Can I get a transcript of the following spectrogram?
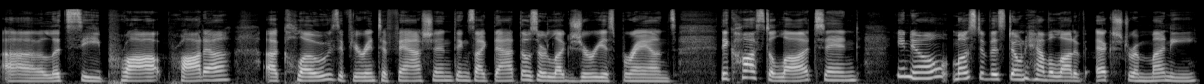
Uh, let's see, Pra, Prada uh, clothes. If you're into fashion, things like that. Those are luxurious brands. They cost a lot, and you know most of us don't have a lot of extra money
